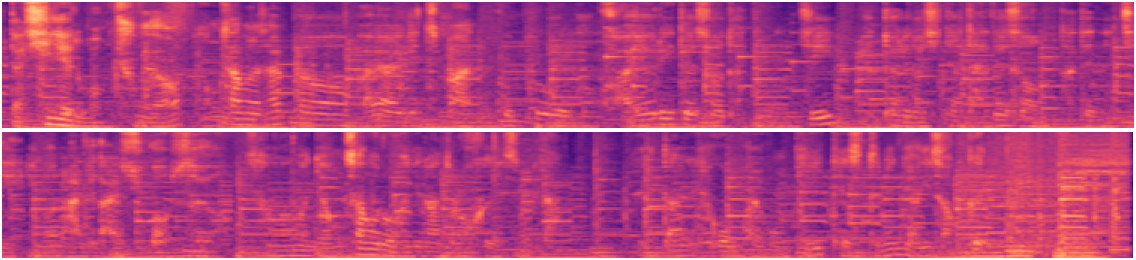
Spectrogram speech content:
일단 시계를 멈추고요. 네, 영상을 살펴봐야 알겠지만 9%가 그 과열이 돼서 닫혔는지 배터리가 진짜 다 돼서 닫혔는지 이건 아직 알 수가 없어요. 상황은 영상으로 확인하도록 하겠습니다. 일단 1080p 테스트는 여기서 끝.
